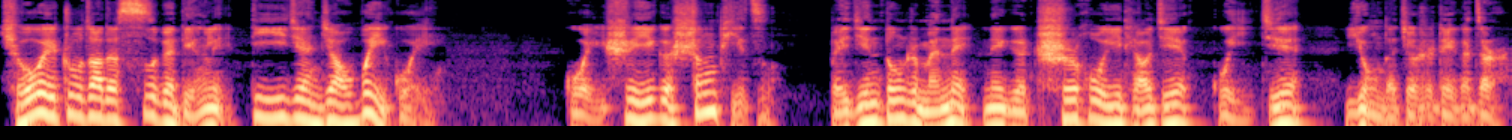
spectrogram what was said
裘卫铸造的四个鼎里，第一件叫卫鬼”，“鬼是一个生僻字，北京东直门内那个吃货一条街鬼街用的就是这个字儿。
